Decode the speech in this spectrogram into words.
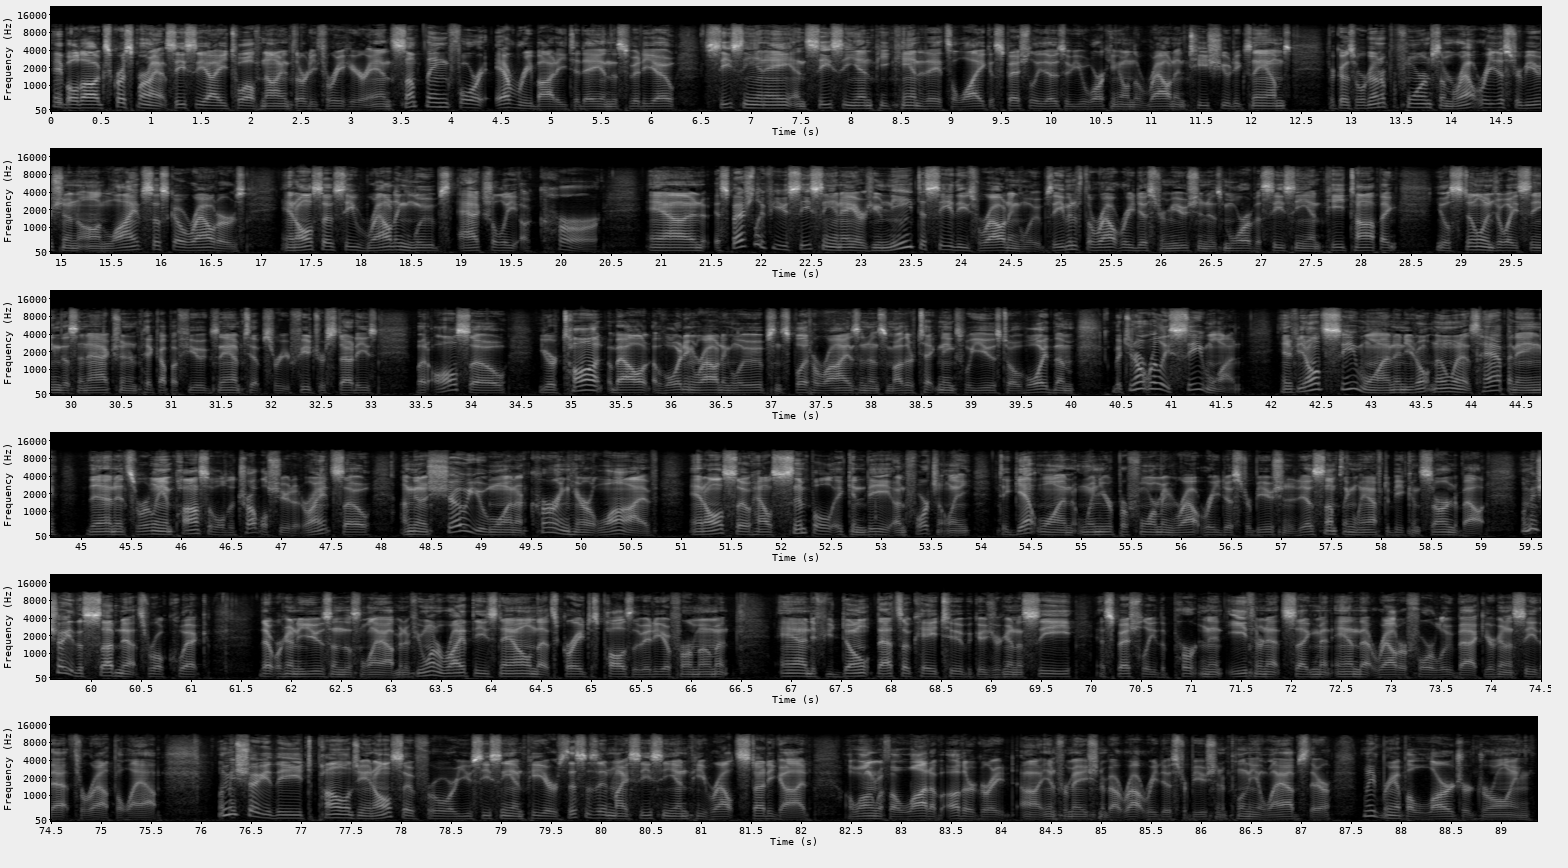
Hey Bulldogs, Chris Bryant, CCIE 12933 here, and something for everybody today in this video, CCNA and CCNP candidates alike, especially those of you working on the route and T-shoot exams, because we're going to perform some route redistribution on live Cisco routers and also see routing loops actually occur. And especially if you use CCNAers, you need to see these routing loops. Even if the route redistribution is more of a CCNP topic, you'll still enjoy seeing this in action and pick up a few exam tips for your future studies. But also, you're taught about avoiding routing loops and split horizon and some other techniques we use to avoid them, but you don't really see one. And if you don't see one and you don't know when it's happening, then it's really impossible to troubleshoot it, right? So I'm going to show you one occurring here live and also how simple it can be, unfortunately, to get one when you're performing route redistribution. It is something we have to be concerned about. Let me show you the subnets real quick that we're going to use in this lab. And if you want to write these down, that's great. Just pause the video for a moment. And if you don't, that's okay too because you're going to see especially the pertinent Ethernet segment and that router for loopback. You're going to see that throughout the lab. Let me show you the topology and also for you CCNPers, this is in my CCNP route study guide along with a lot of other great uh, information about route redistribution and plenty of labs there. Let me bring up a larger drawing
